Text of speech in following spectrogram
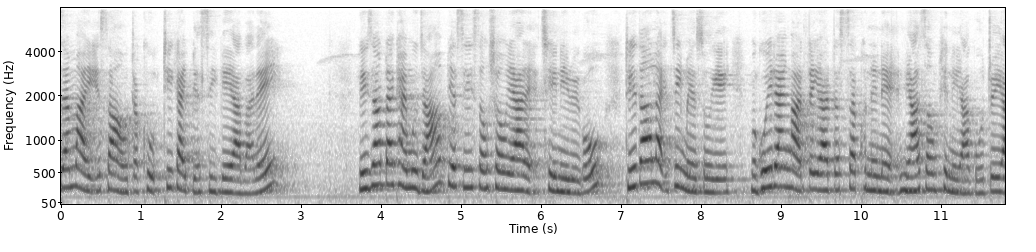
ကျမ်းမာရေးအဆောက်အုံ1ခုထိခိုက်ပျက်စီးခဲ့ရပါတယ်။ လေကြောင်းတိုက်ခိုက်မှုကြောင့်ပျက်စီးဆုံးရှုံးရတဲ့အခြေအနေတွေကိုဒေသလိုက်ကြည့်မယ်ဆိုရင်မကွေးတိုင်းက118နဲ့အများဆုံးဖြစ်နေတာကိုတွေ့ရ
